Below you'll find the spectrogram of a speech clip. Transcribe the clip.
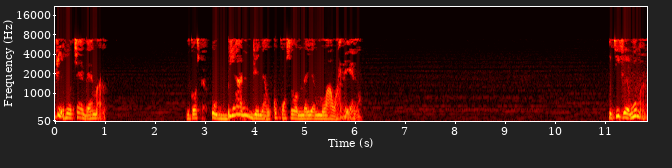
dwe ne ho kyɛn bɛrima no because obiara de nyankopɔn sɛ If you're a woman,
